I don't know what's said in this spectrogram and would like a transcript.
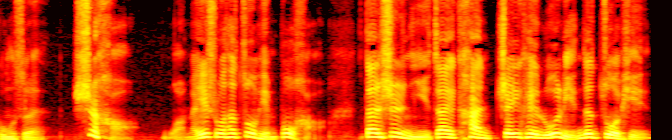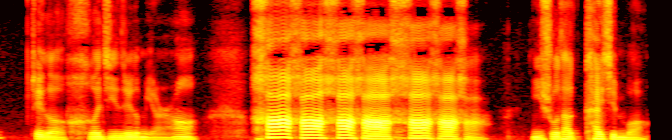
公孙是好。”我没说他作品不好，但是你在看 J.K. 罗琳的作品这个合集的这个名啊，哈哈哈哈哈哈哈，你说他开心不？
